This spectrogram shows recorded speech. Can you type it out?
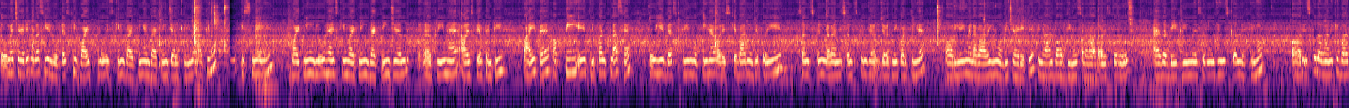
तो मैं चेहरे पे बस ये लोटस की white glow skin whitening and brightening gel cream लगाती हूँ। तो इसमें वाइटनिंग ग्लो है skin whitening brightening gel cream है और इस पर ट्वेंटी फाइव है और पी ए ट्रिपल प्लस है। तो ये बेस्ट क्रीम होती है और इसके बाद मुझे कोई सनस्क्रीन लगाने सनस्क्रीन ज़रूरत नहीं पड़ती है। और यही मैं लगा रही हूँ अभी चेहरे पे। फ़िलहाल बहुत दिनों से लगा रही हूँ इसको रोज़। एज अ डे क्रीम मैं इसे रोज़ यूज़ कर लेती हूँ। और इसको लगाने के बाद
